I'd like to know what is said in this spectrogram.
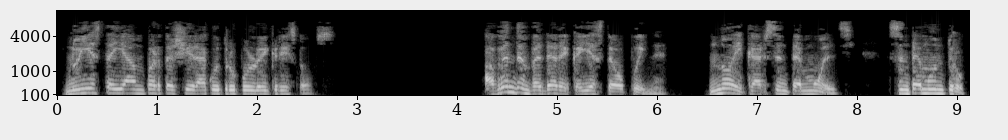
nu este ea împărtășirea cu trupul lui Hristos? Având în vedere că este o pâine, noi care suntem mulți, suntem un trup,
